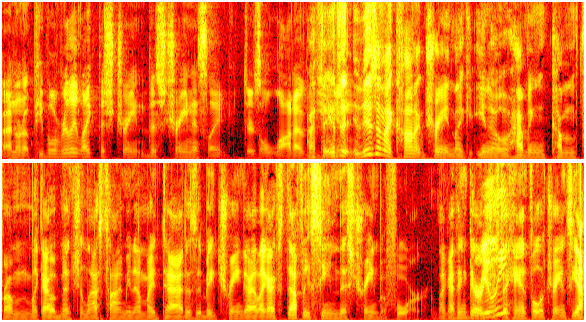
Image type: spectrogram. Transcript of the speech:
I don't know. People really like this train. This train is like, there's a lot of. I think it's a, Union- it is an iconic train. Like you know, having come from like I would mention last time, you know, my dad is a big train guy. Like I've definitely seen this train before. Like I think there are Really? just a handful of trains. Yeah,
